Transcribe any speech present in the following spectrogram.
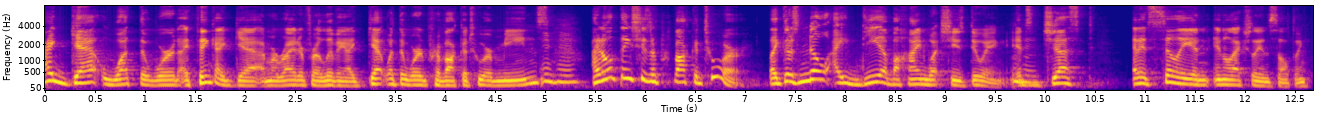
I get what the word. I think I get. I'm a writer for a living. I get what the word provocateur means. Mm-hmm. I don't think she's a provocateur. Like there's no idea behind what she's doing. Mm-hmm. It's just and it's silly and intellectually insulting.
